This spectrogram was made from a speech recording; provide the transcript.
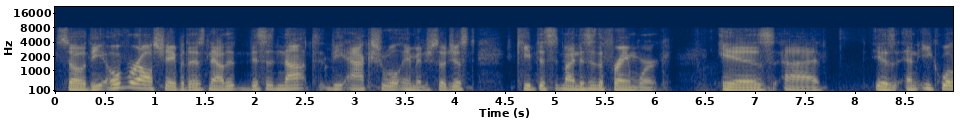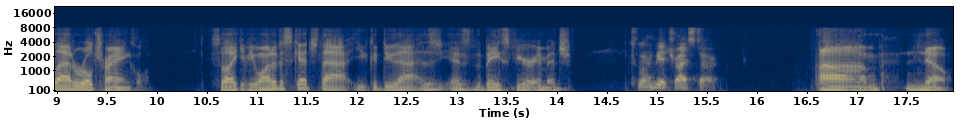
So the overall shape of this, now th- this is not the actual image. So just keep this in mind. This is the framework. Is uh, is an equilateral triangle. So like if you wanted to sketch that, you could do that as as the base for your image. It's going to be a TriStar. Um, no.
